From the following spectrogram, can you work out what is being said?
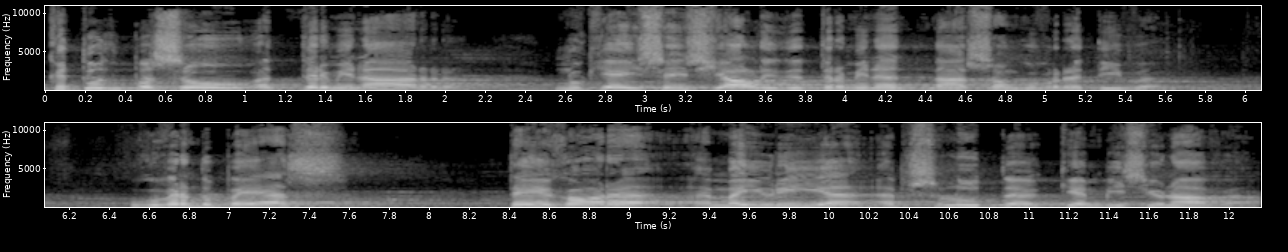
que tudo passou a determinar no que é essencial e determinante na ação governativa. O governo do PS tem agora a maioria absoluta que ambicionava.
